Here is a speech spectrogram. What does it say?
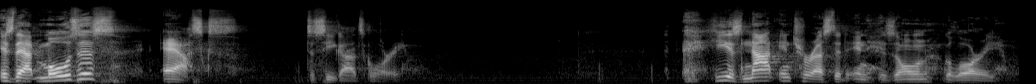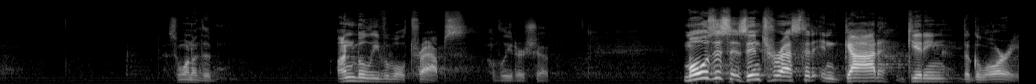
is that Moses asks to see God's glory. He is not interested in his own glory. It's one of the unbelievable traps of leadership. Moses is interested in God getting the glory.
